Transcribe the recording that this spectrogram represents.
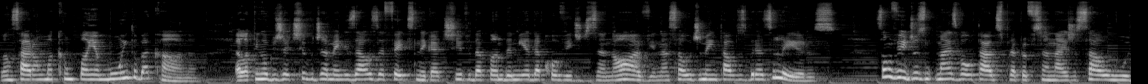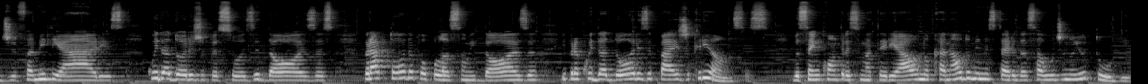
lançaram uma campanha muito bacana. Ela tem o objetivo de amenizar os efeitos negativos da pandemia da Covid-19 na saúde mental dos brasileiros. São vídeos mais voltados para profissionais de saúde, familiares, cuidadores de pessoas idosas, para toda a população idosa e para cuidadores e pais de crianças. Você encontra esse material no canal do Ministério da Saúde no YouTube.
